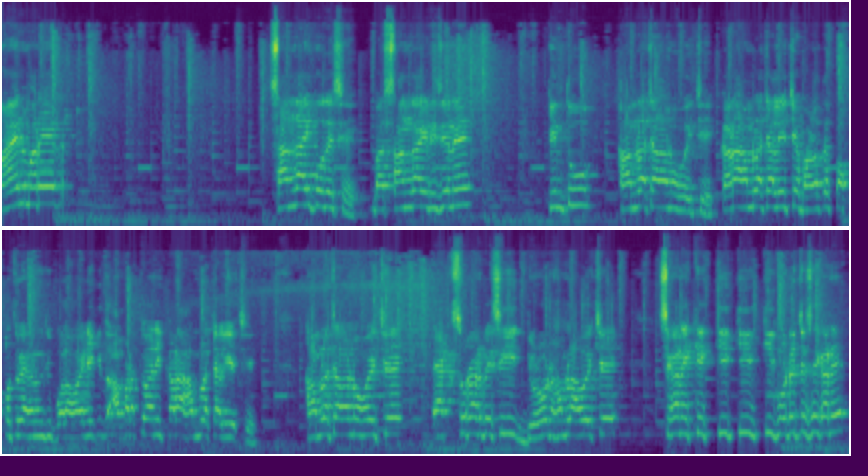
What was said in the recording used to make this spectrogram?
মায়ানমারের সাংঘাই প্রদেশে বা সাংঘাই রিজনে কিন্তু হামলা চালানো হয়েছে। কারা হামলা চালিয়েছে ভারতের পক্ষ থেকে এখন কিছু বলা হয়নি, কিন্তু আপনারা তো জানি কারা হামলা চালিয়েছে। হামলা চালানো হয়েছে, একশোটার বেশি ড্রোন হামলা হয়েছে সেখানে কি কি কি ঘটেছে সেখানে?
